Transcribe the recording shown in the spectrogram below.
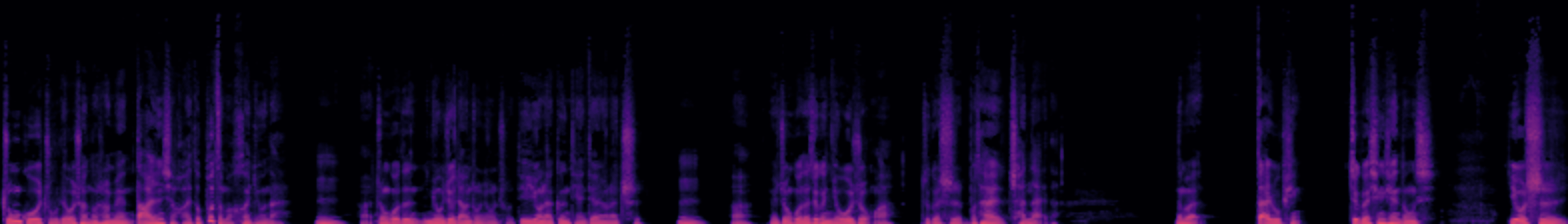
中国主流传统上面，大人小孩都不怎么喝牛奶嗯啊。中国的牛就两种用处，第一用来耕田，第二用来吃嗯啊。因为中国的这个牛种啊，这个是不太产奶的。那么代乳品这个新鲜东西，又是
